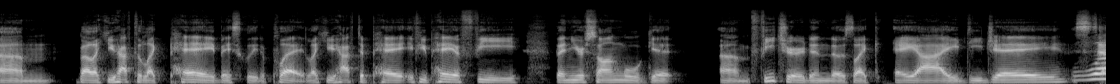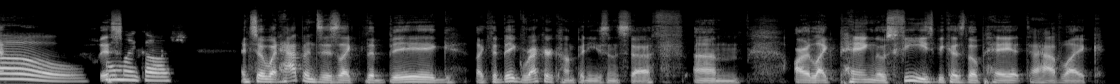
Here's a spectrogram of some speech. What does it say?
Um, but like you have to like pay basically to play like you have to pay if you pay a fee then your song will get um, featured in those like ai dj Whoa. Oh my gosh. and so what happens is like the big like the big record companies and stuff um, are like paying those fees because they'll pay it to have like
